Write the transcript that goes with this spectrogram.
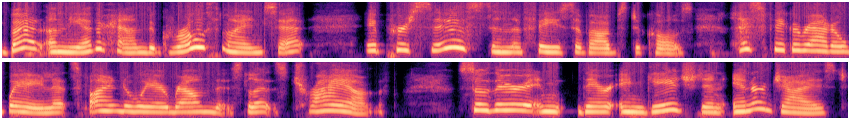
But on the other hand, the growth mindset, it persists in the face of obstacles. Let's figure out a way. Let's find a way around this. Let's triumph. So they're in, they're engaged and energized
